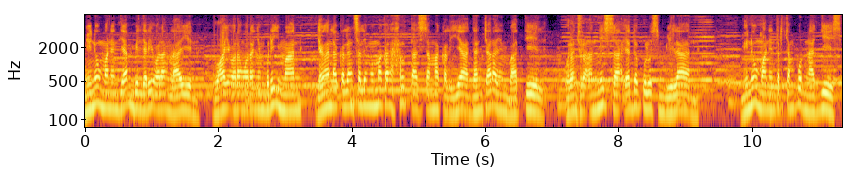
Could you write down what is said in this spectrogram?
Minuman yang diambil dari orang lain. Wahai orang-orang yang beriman, janganlah kalian saling memakan harta sesama kalian dan cara yang batil. Quran Surah An-Nisa ayat 29. Minuman yang tercampur najis.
